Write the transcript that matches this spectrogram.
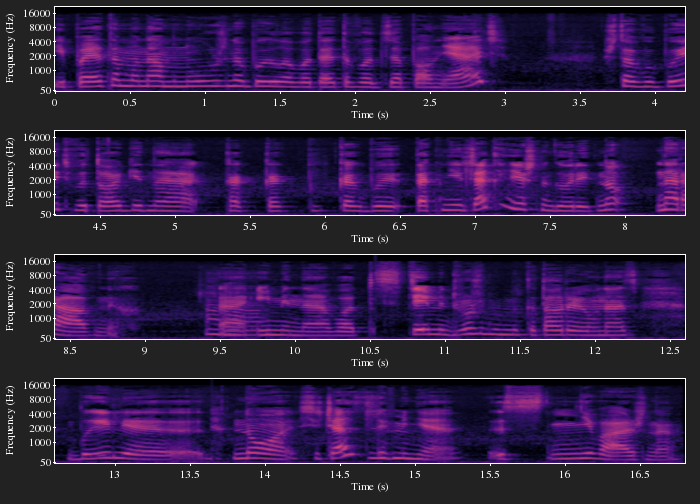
и поэтому нам нужно было вот это вот заполнять, чтобы быть в итоге на как как как бы так нельзя, конечно, говорить, но на равных. Uh-huh. А, именно вот с теми дружбами, которые у нас были. Но сейчас для меня неважно,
